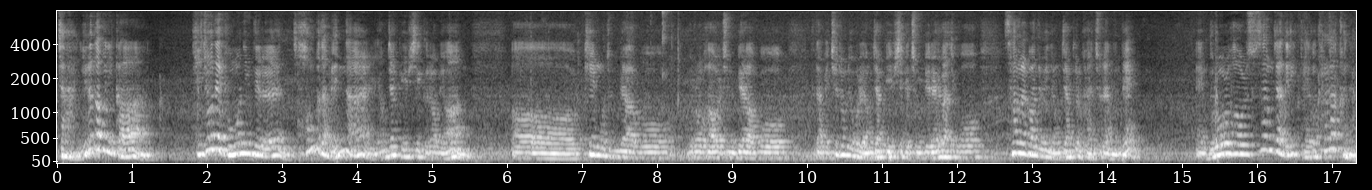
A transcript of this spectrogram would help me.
자 이러다 보니까 기존의 부모님들은 전부 다 맨날 영재학교 입시 그러면 어 KMO 준비하고 무로 하울 준비하고 그 다음에 최종적으로 영재학교 입시를 준비를 해가지고 상을 받으면 영재학교를 갈 줄 알았는데 예, 무로 하울 수상자들이 대거 탈락하는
